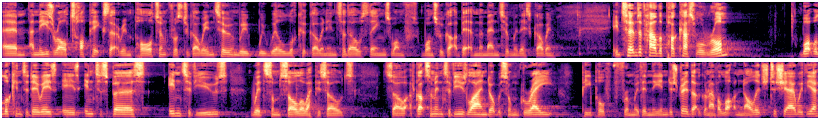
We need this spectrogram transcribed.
Um, and these are all topics that are important for us to go into and we, we will look at going into those things once, once we've got a bit of momentum with this going. In terms of how the podcast will run what we're looking to do is is intersperse interviews with some solo episodes so I've got some interviews lined up with some great people from within the industry that are going to have a lot of knowledge to share with you.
